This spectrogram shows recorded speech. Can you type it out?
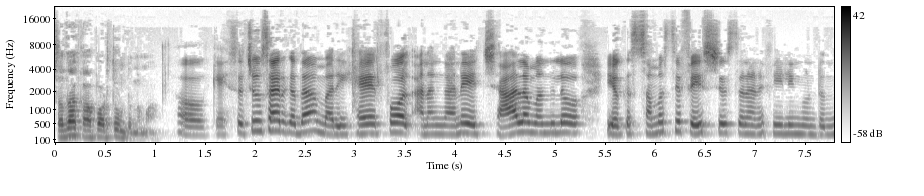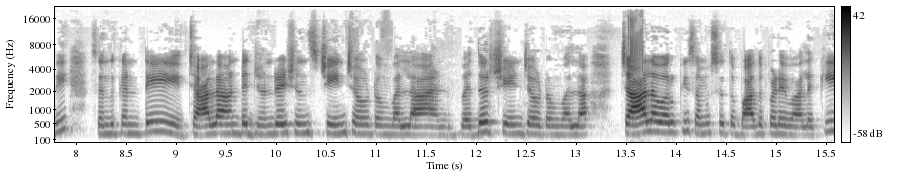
సదా కాపాడుతూ ఉంటుందమ్మా. ఓకే. సో చూసారు కదా మరి హెయిర్ ఫాల్ అనగానే చాలా మందిలో ఈ యొక్క సమస్య ఫేస్ చేస్తారనే ఫీలింగ్ ఉంటుంది. సో ఎందుకంటే చాలా అంటే జనరేషన్స్ చేంజ్ అవటం వల్ల అండ్ వెదర్ చేంజ్ అవటం వల్ల చాలా వరకు ఈ సమస్యతో బాధపడే వాళ్ళకి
